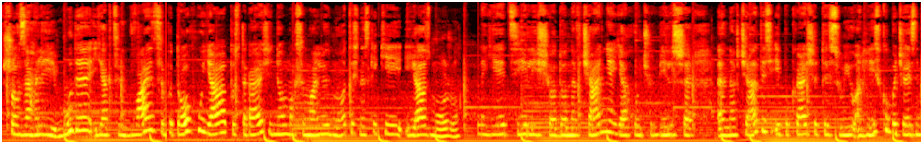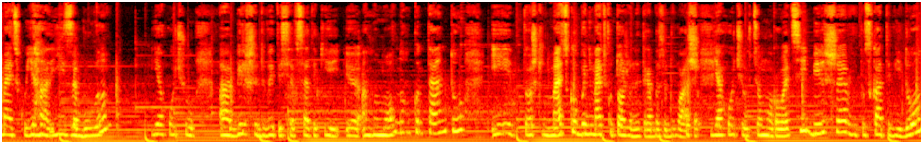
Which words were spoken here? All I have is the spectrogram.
що взагалі буде, як це відбувається. Потроху я постараюся від нього максимально відмовитись, наскільки я зможу. У мене є цілі щодо навчання. Я хочу більше е, навчатись і покращити свою англійську, бо через німецьку я її забула. Я хочу е, більше дивитися все-таки е, англомовного контенту і трошки німецького, бо німецьку теж не треба забувати. Я хочу в цьому році більше випускати відео.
